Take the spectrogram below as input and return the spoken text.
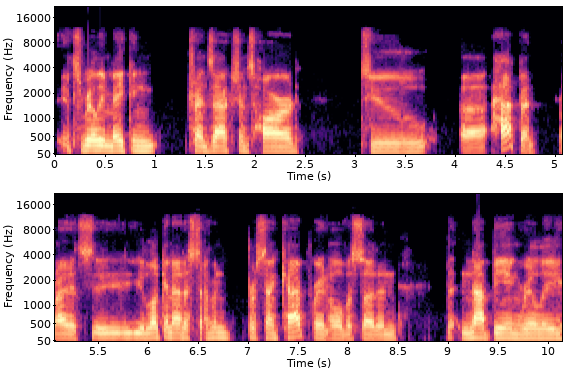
it's really making transactions hard to uh, happen, right? It's uh, you're looking at a 7% cap rate all of a sudden not being really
